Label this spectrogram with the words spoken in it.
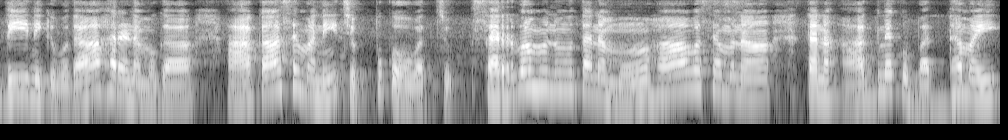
దీనికి ఉదాహరణముగా ఆకాశమని చెప్పుకోవచ్చు. సర్వమును తన మోహావశమున తన ఆజ్ఞకు బద్ధమై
